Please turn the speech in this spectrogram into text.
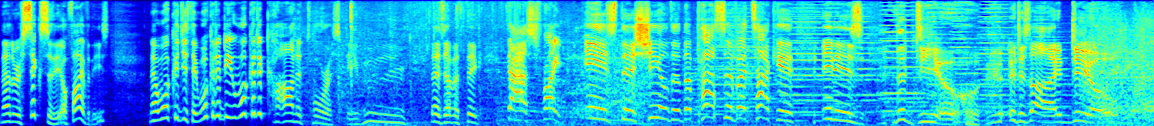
Now, there are six of these, or five of these. Now, what could you think? What could it be? What could a Carnotaurus be? Hmm, let's have a think. That's right. Is the shielder, the passive attacker. It is the Dio. It is I, Dio.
